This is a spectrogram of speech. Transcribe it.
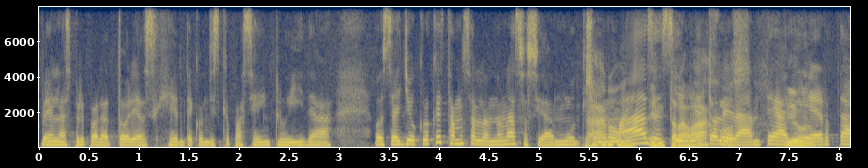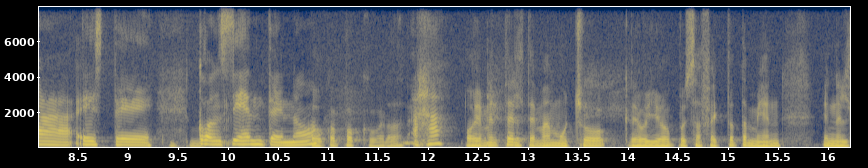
ver en las preparatorias gente con discapacidad incluida. O sea, yo creo que estamos hablando de una sociedad mucho Claro, en- más en sensible, trabajos, tolerante, digo- abierta, este, consciente, ¿no? Poco a poco, ¿verdad? Ajá. Obviamente el tema mucho, creo yo, pues afecta también en el,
